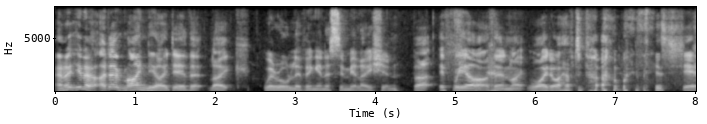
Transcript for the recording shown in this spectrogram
and you know, I don't mind the idea that like we're all living in a simulation. But if we are, then like, why do I have to put up with this shit?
